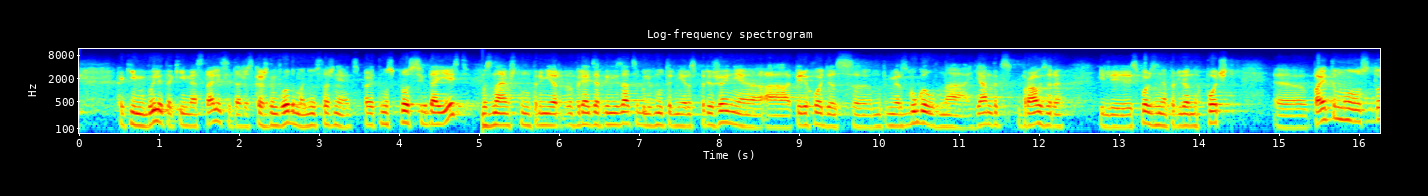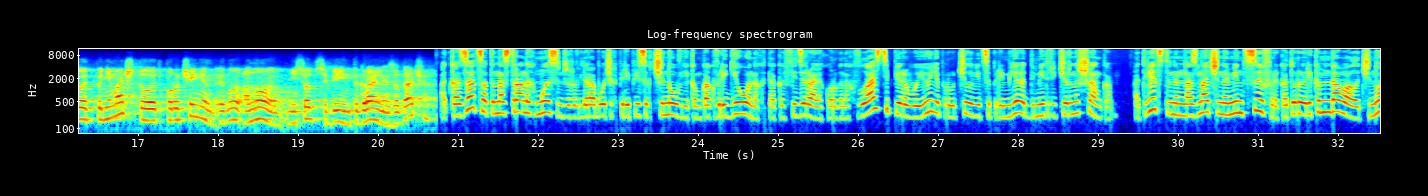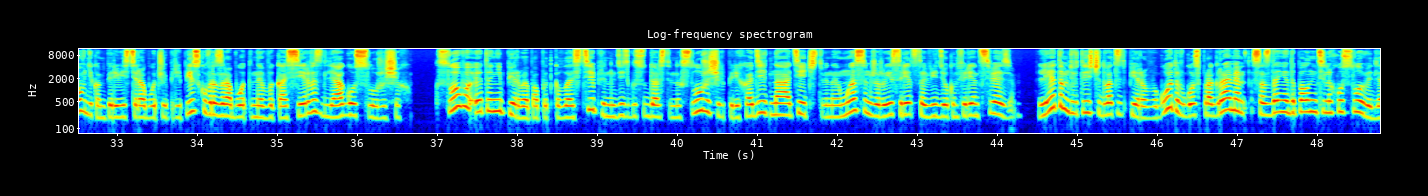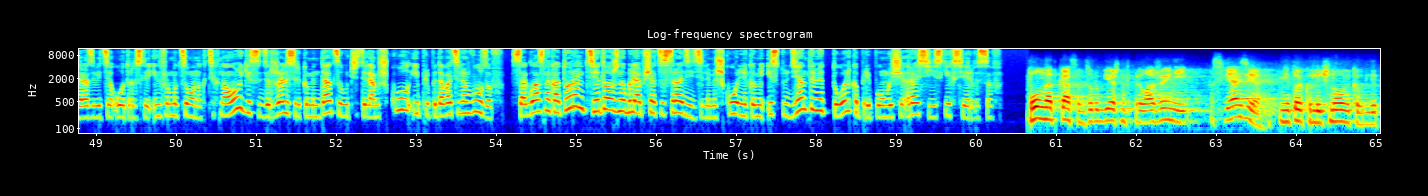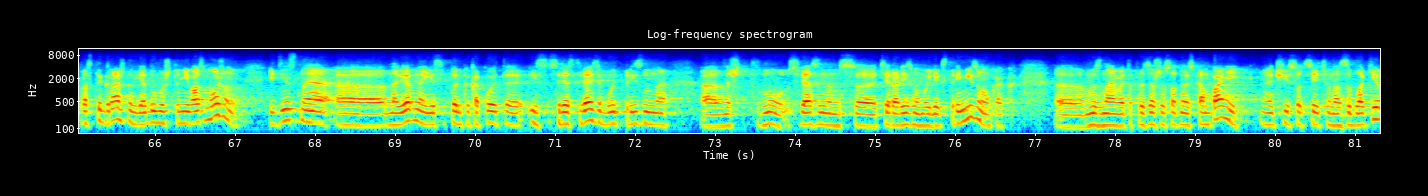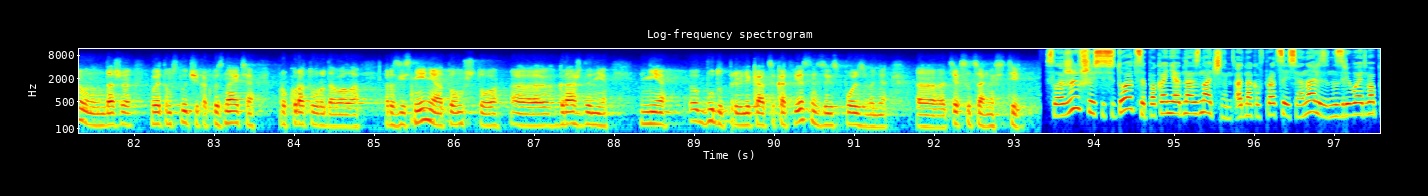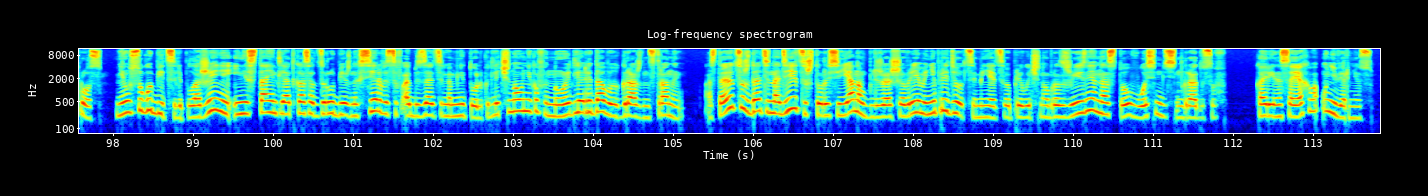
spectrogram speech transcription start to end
какими были, такими остались, и даже с каждым годом они усложняются. Поэтому спрос всегда есть. Мы знаем, что, например, в ряде организаций были внутренние распоряжения о переходе, с, например, с Google на Яндекс браузеры или использование определенных почт – Э, поэтому стоит понимать, что это поручение, оно, оно несет в себе интегральные задачи. Отказаться от иностранных мессенджеров для рабочих переписок чиновникам как в регионах, так и в федеральных органах власти 1 июня поручил вице-премьер Дмитрий Чернышенко. Ответственным назначена Минцифры, которая рекомендовала чиновникам перевести рабочую переписку в разработанный ВК-сервис для госслужащих. К слову, это не первая попытка властей принудить государственных служащих переходить на отечественные мессенджеры и средства видеоконференц-связи. Летом 2021 года в госпрограмме «Создание дополнительных условий для развития отрасли информационных технологий» содержались рекомендации учителям школ и преподавателям вузов, согласно которым те должны были общаться с родителями, школьниками и студентами только при помощи российских сервисов. Полный отказ от зарубежных приложений связи, не только для чиновников, для простых граждан, я думаю, что невозможен. Единственное, э, наверное, если только какой-то из средств связи будет признано э, значит, ну, связанным с терроризмом или экстремизмом, как э, мы знаем, это произошло с одной из компаний, чьи соцсети у нас заблокированы, но даже в этом случае, как вы знаете, прокуратура давала разъяснение о том, что граждане не будут привлекаться к ответственности за использование э, тех социальных сетей. Сложившаяся ситуация пока неоднозначна, однако в процессе анализа назревает вопрос, не усугубится ли положение и не станет ли отказ от зарубежных сервисов обязательным не только для чиновников, но и для рядовых граждан страны. Остается ждать и надеяться, что россиянам в ближайшее время не придется менять свой привычный образ жизни на 180 градусов. Карина Саяхова, Универ News.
